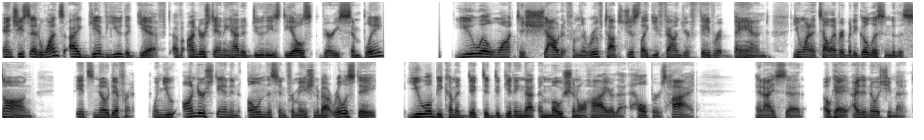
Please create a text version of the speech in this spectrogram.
And she said, once I give you the gift of understanding how to do these deals very simply, you will want to shout it from the rooftops, just like you found your favorite band. You want to tell everybody, go listen to the song. It's no different. When you understand and own this information about real estate, you will become addicted to getting that emotional high or that helper's high. And I said, okay, I didn't know what she meant.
